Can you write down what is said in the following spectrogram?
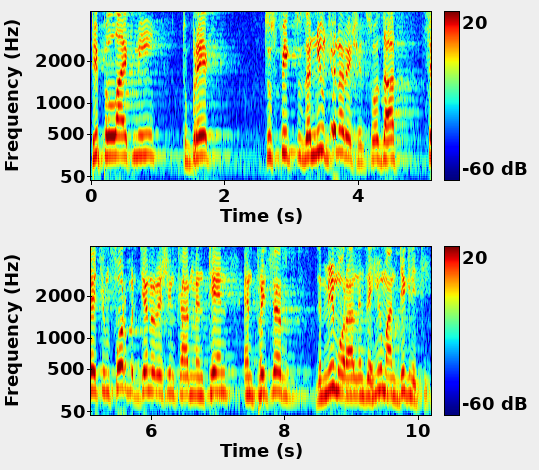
people like me, to break, to speak to the new generation so that such informed generation can maintain and preserve the memorial and the human dignity.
